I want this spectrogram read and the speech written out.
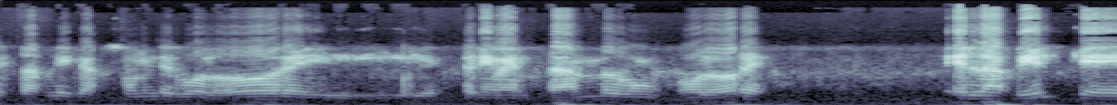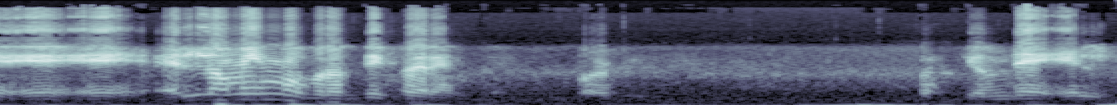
esa aplicación de colores y, experimentando con colores en la piel que eh, eh, es, lo mismo pero es diferente por cuestión de el,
